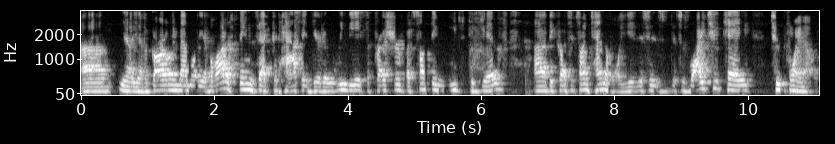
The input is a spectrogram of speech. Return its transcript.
um, you know, you have a Garland memo. You have a lot of things that could happen here to alleviate the pressure, but something needs to give uh, because it's untenable. You, this is this is Y2K 2.0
